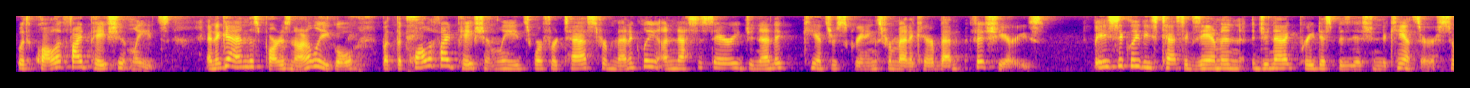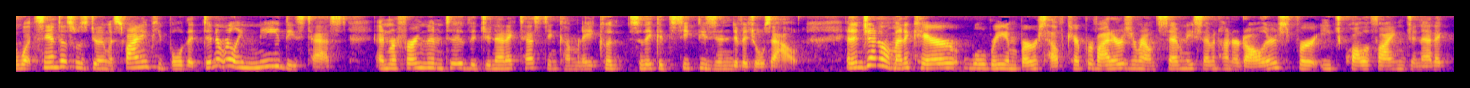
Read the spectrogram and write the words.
with qualified patient leads. And again, this part is not illegal, but the qualified patient leads were for tests for medically unnecessary genetic cancer screenings for Medicare beneficiaries. Basically, these tests examine genetic predisposition to cancer. So, what Santos was doing was finding people that didn't really need these tests and referring them to the genetic testing company could, so they could seek these individuals out. And in general, Medicare will reimburse healthcare providers around $7,700 for each qualifying genetic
